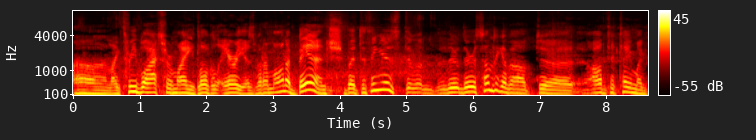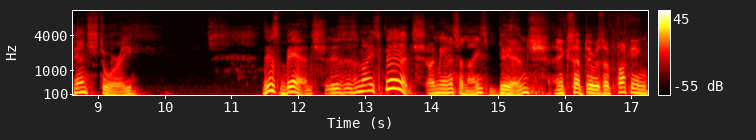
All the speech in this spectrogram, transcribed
uh, like three blocks from my local areas, but I'm on a bench. But the thing is, there, there, there is something about, uh, I'll tell you my bench story. This bench is, is a nice bench. I mean, it's a nice bench, except there was a fucking.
